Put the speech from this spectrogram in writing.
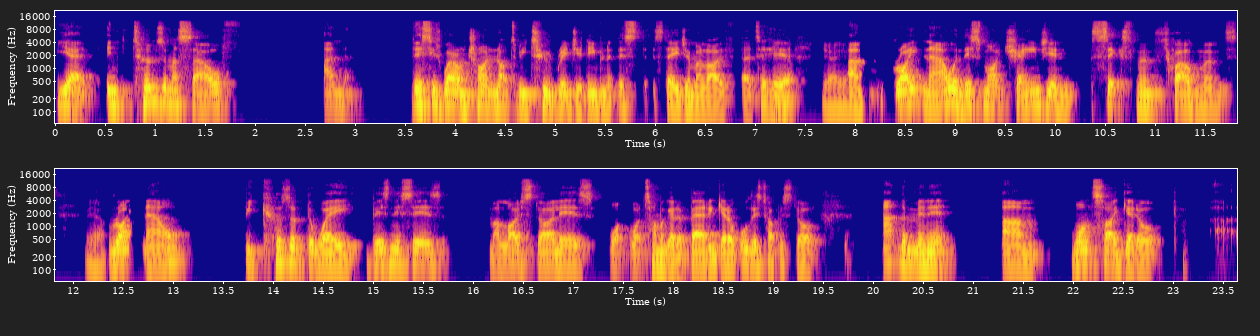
yeah, in terms of myself, and this is where I'm trying not to be too rigid, even at this stage of my life, uh, to hear. Yeah, yeah, yeah. Um, right now, and this might change in six months, 12 months. Yeah. Right now, because of the way business is, my lifestyle is, what, what time I go to bed and get up, all this type of stuff. At the minute, um, once I get up, uh,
